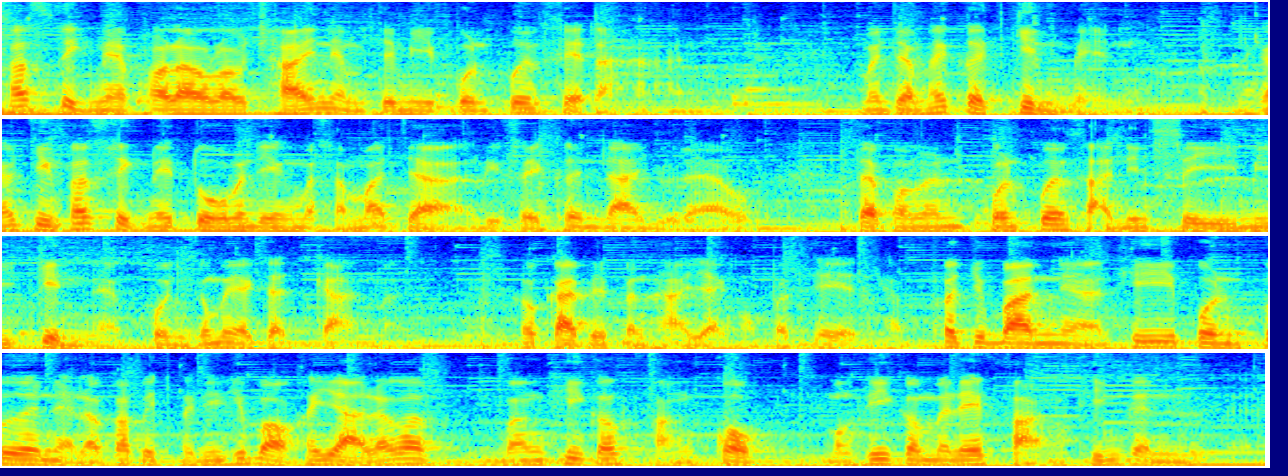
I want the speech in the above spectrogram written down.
พลาสติกเนี่ยพอเราเราใช้เนี่ยมันจะมีปนเปื้อนเศษอาหาร มันจะทำให้เกิดกลิ่นเหม็นนะครับจริงพลาสติกในตัวมันเองมันสามารถจะรีไซเคิลได้อยู่แล้ว แต่พอมันปนเปื้อนสารอินทรีย์มีกลิ่นเนี่ยคนก็ไม่อยากจัดการมันก็กลายเป็นปัญหาใหญ่ของประเทศครับ ปัจจุบันเนี่ยที่ปนเปื้อนเนี่ยเราก็เป็นพื้นที่ที่บอกขยะแล้วก็บางที่ก็ฝังกบ บางที่ก็ไม่ได้ฝังทิ้งกันเอ่อ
